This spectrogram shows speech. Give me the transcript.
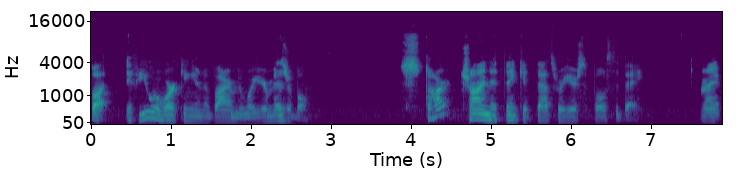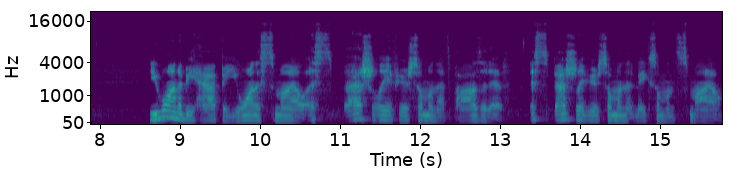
But if you were working in an environment where you're miserable, start trying to think if that's where you're supposed to be, right? You want to be happy, you want to smile, especially if you're someone that's positive especially if you're someone that makes someone smile,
